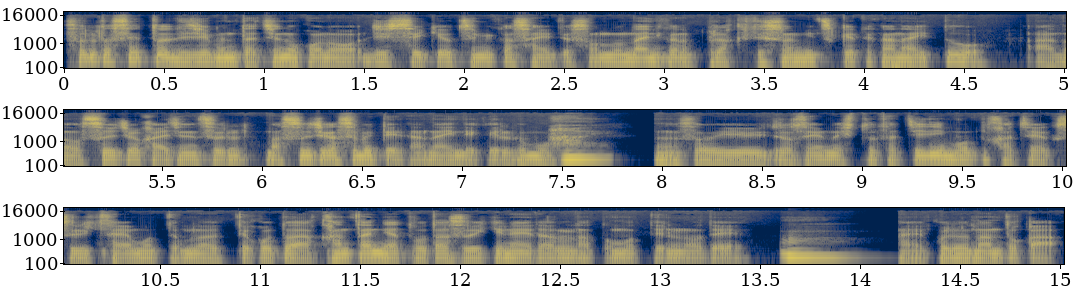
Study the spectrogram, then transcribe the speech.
それとセットで自分たちのこの実績を積み重ねて、その何かのプラクティスを見つけていかないと、あの、数字を改善する。まあ数字が全てではないんだけれども、はい。うんそういう女性の人たちにもっと活躍する機会を持ってもらうってことは簡単には到達できないだろうなと思っているので、うん。はい、これをなんとか、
